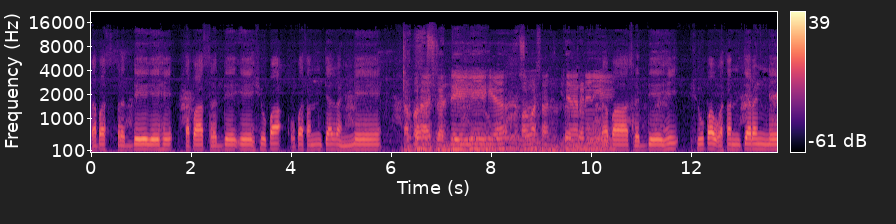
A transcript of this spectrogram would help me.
तपश्रद्धेये तपश्रद्धेये ह्युप उपसन्त्यरण्ये तपः तपः तपश्रद्धेहि ह्युपवसन्त्यरण्ये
